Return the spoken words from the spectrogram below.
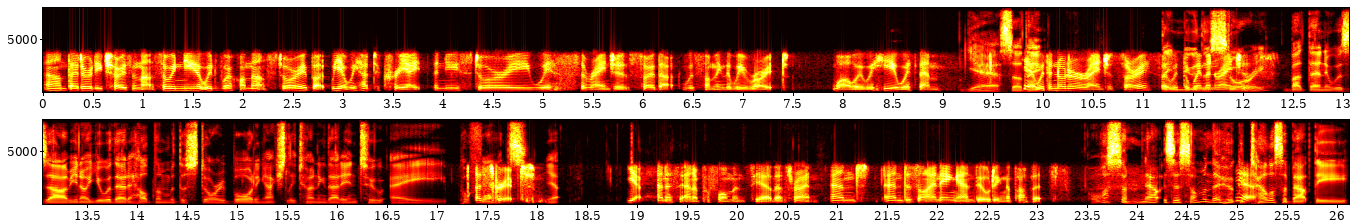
Um, they'd already chosen that, so we knew that we'd work on that story. But yeah, we had to create the new story with the Rangers, so that was something that we wrote while we were here with them. Yeah, so yeah, they, with the Ngurrara Rangers, sorry, so they with the women story, Rangers. but then it was um, you know you were there to help them with the storyboarding, actually turning that into a A script. Yeah. Yeah, and a, and a performance. Yeah, that's right, and and designing and building the puppets. Awesome. Now, is there someone there who could Yeah. tell us about the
